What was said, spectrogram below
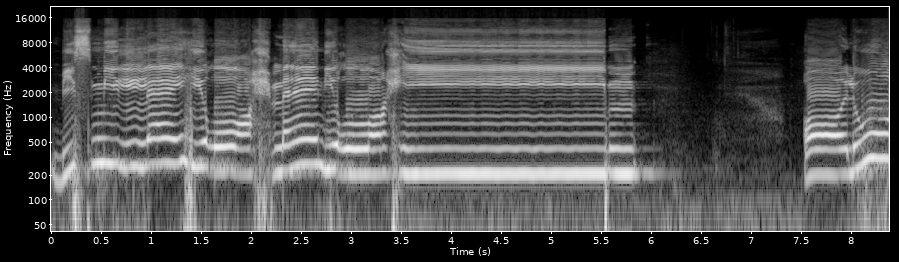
بسم الله الرحمن الرحيم. قالوا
